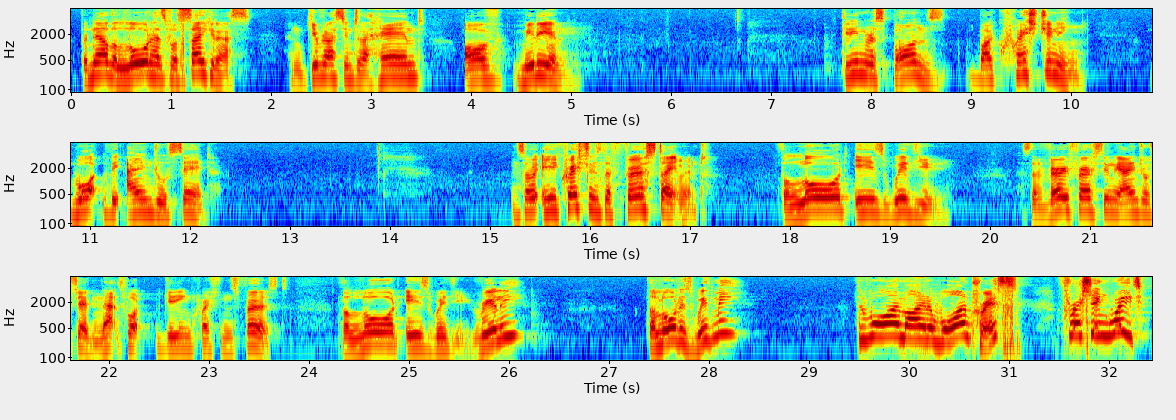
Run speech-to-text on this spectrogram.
But now the Lord has forsaken us and given us into the hand of Midian. Gideon responds by questioning what the angel said. And so he questions the first statement The Lord is with you. That's the very first thing the angel said, and that's what Gideon questions first. The Lord is with you. Really? The Lord is with me? Then why am I in a wine press threshing wheat?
